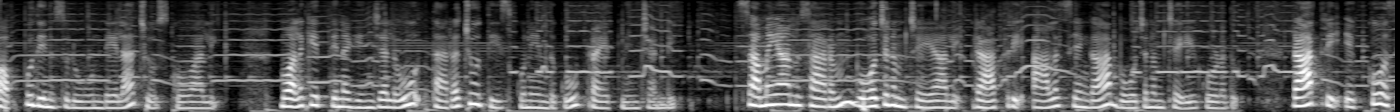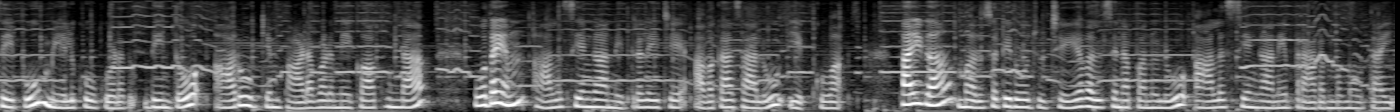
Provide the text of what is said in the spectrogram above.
పప్పు దినుసులు ఉండేలా చూసుకోవాలి. మొలకెత్తిన గింజలు తరచూ తీసుకునేందుకు ప్రయత్నించండి. సమయానుసారం భోజనం చేయాలి. రాత్రి ఆలస్యంగా భోజనం చేయకూడదు. రాత్రి ఎక్కువసేపు మేలుకోకూడదు. దీంతో ఆరోగ్యం పాడవడమే కాకుండా ఉదయం ఆలస్యంగా నిద్రలేచే అవకాశాలు ఎక్కువ. పైగా మరుసటి రోజు చేయవలసిన పనులు ఆలస్యంగానే ప్రారంభమవుతాయి.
